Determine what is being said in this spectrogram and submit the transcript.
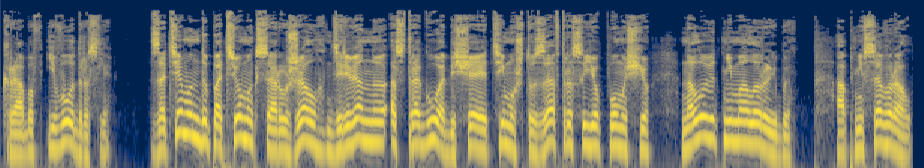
крабов и водоросли. Затем он до потемок сооружал деревянную острогу, обещая Тиму, что завтра с ее помощью наловит немало рыбы. Ап не соврал.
